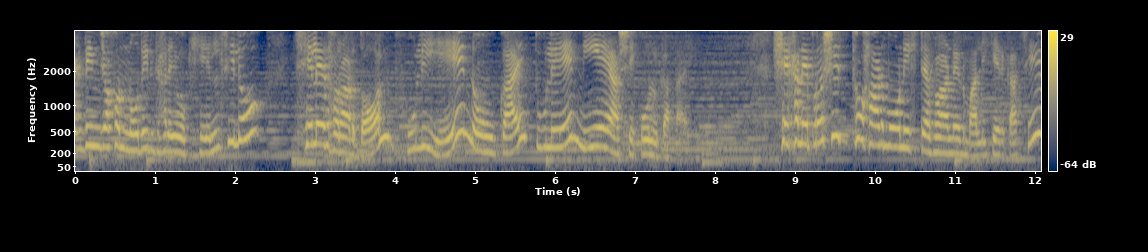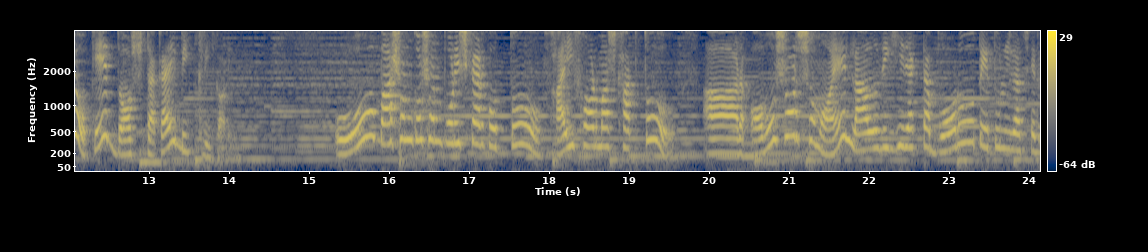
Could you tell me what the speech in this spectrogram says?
একদিন যখন নদীর ধারে ও খেলছিল, ছেলে ধরার দল ভুলিয়ে নৌকায় তুলে নিয়ে আসে কলকাতায়। সেখানে প্রসিদ্ধ হারমোনিক ট্যাভার্নের মালিকের কাছে ওকে দশ টাকায় বিক্রি করে। ও বাসন কোসন পরিষ্কার করতো ফাই ফরমাস খাটতো, আর অবসর সময় লাল দিঘির একটা বড় তেঁতুল গাছের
